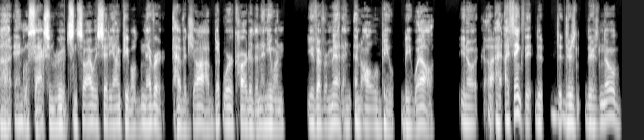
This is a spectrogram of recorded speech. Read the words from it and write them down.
uh, Anglo-Saxon roots. And so I always say to young people, never have a job, but work harder than anyone you've ever met, and, and all will be be well you know, I, I think that, that, that, there's there's no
